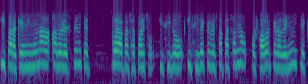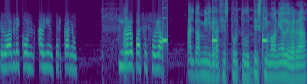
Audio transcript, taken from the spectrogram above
y para que ninguna adolescente pueda pasar por eso y si lo y si ve que lo está pasando, por favor que lo denuncie, que lo hable con alguien cercano y no ah. lo pase sola. Alba, mil gracias por tu testimonio, de verdad.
